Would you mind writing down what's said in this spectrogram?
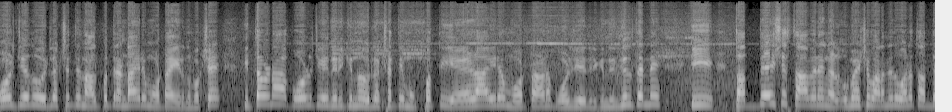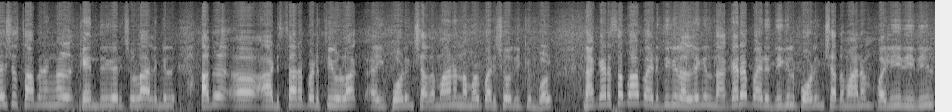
പോൾ ചെയ്ത് ഒരു ലക്ഷത്തി നാൽപ്പത്തി രണ്ടായിരം വോട്ടായിരുന്നു. പക്ഷേ ഇത്തവണ പോൾ ചെയ്തിരിക്കുന്ന ഒരു ലക്ഷത്തി മുപ്പത്തി ഏഴായിരം വോട്ടാണ് പോൾ ചെയ്തിരിക്കുന്നത്. ഇതിൽ തന്നെ ഈ തദ്ദേശ സ്ഥാപനങ്ങൾ ഉമേഷ് പറഞ്ഞതുപോലെ തദ്ദേശ സ്ഥാപനങ്ങൾ കേന്ദ്രീകരിച്ചുള്ള അല്ലെങ്കിൽ അത് അടിസ്ഥാനപ്പെടുത്തിയുള്ള ഈ പോളിംഗ് ശതമാനം നമ്മൾ പരിശോധിക്കുമ്പോൾ നഗരസഭാ പരിധിയിൽ അല്ലെങ്കിൽ നഗരപരിധിയിൽ പോളിംഗ് ശതമാനം വലിയ രീതിയിൽ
